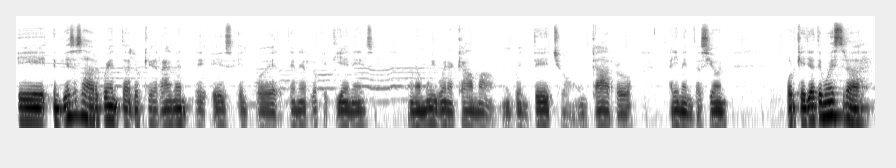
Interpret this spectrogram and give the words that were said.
eh, te empiezas a dar cuenta de lo que realmente es el poder tener lo que tienes, una muy buena cama, un buen techo, un carro, alimentación, porque ella te muestra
